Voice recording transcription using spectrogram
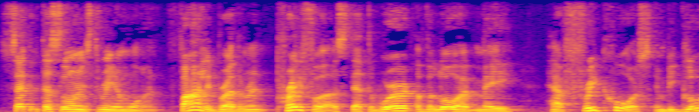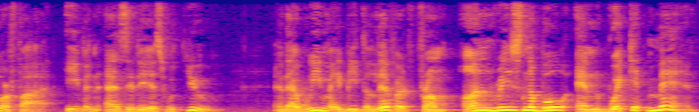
Second Thessalonians three and one. Finally, brethren, pray for us that the word of the Lord may have free course and be glorified, even as it is with you, and that we may be delivered from unreasonable and wicked men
